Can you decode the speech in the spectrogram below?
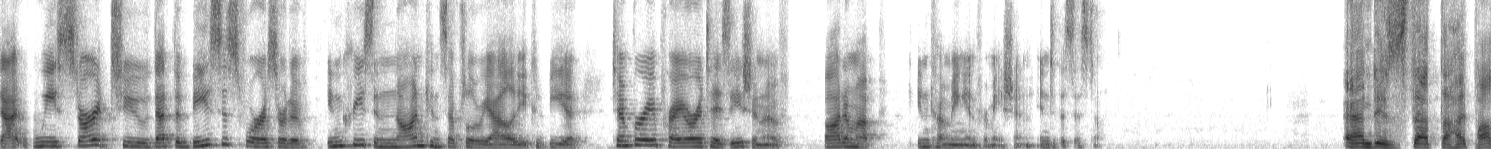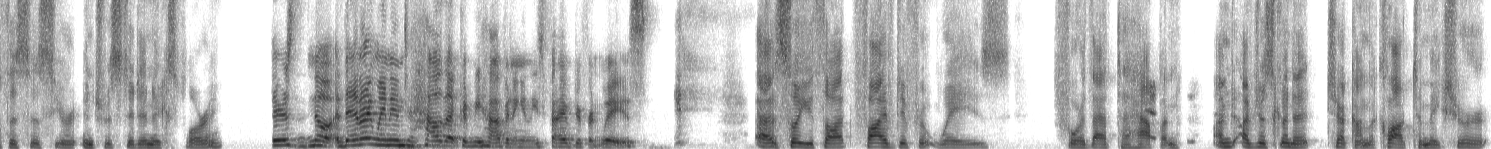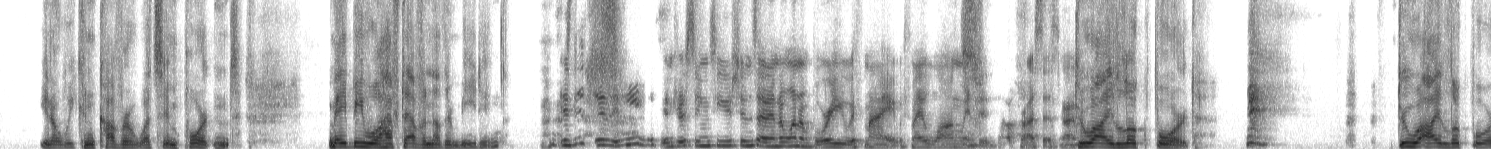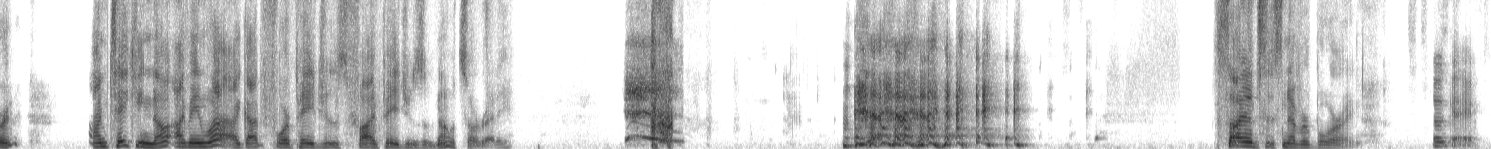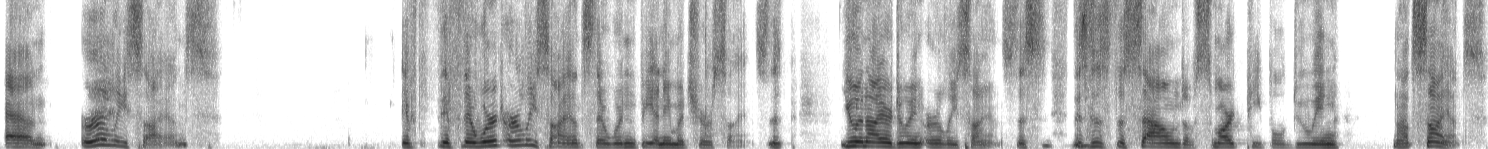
That we start to, that the basis for a sort of increase in non conceptual reality could be a temporary prioritization of bottom up incoming information into the system. And is that the hypothesis you're interested in exploring? There's no, then I went into how that could be happening in these five different ways. Uh, so you thought five different ways for that to happen. I'm, I'm just going to check on the clock to make sure, you know, we can cover what's important. Maybe we'll have to have another meeting. Is this is any of this interesting to you, Shinzen? I don't want to bore you with my with my long-winded thought process. Do I look bored? Do I look bored? I'm taking note. I mean, what? I got four pages, five pages of notes already. Science is never boring. okay. And early science, if if there weren't early science, there wouldn't be any mature science. You and I are doing early science. This this is the sound of smart people doing not science,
